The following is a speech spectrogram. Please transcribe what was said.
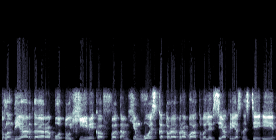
Скотланд-Ярда, работу химиков, там химвойск, которые обрабатывали все окрестности и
